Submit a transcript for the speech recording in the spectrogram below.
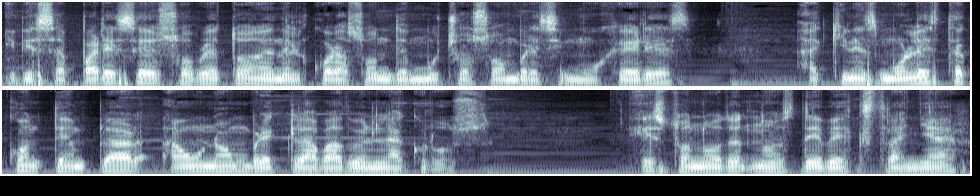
y desaparece sobre todo en el corazón de muchos hombres y mujeres a quienes molesta contemplar a un hombre clavado en la cruz. Esto no nos debe extrañar,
